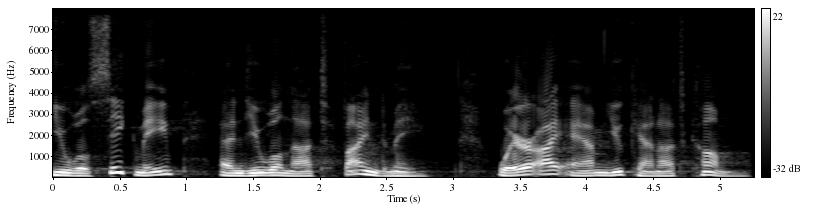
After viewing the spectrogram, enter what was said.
You will seek me, and you will not find me. Where I am, you cannot come.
